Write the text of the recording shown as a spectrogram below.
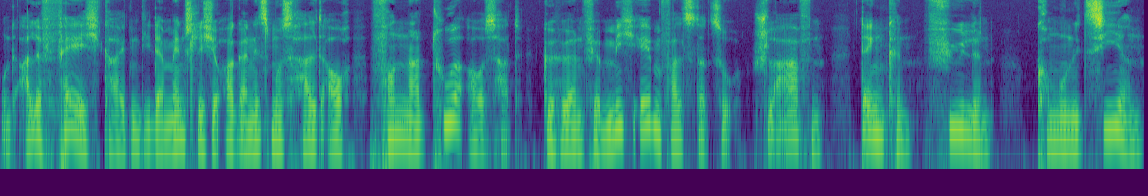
Und alle Fähigkeiten, die der menschliche Organismus halt auch von Natur aus hat, gehören für mich ebenfalls dazu. Schlafen, denken, fühlen, kommunizieren.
